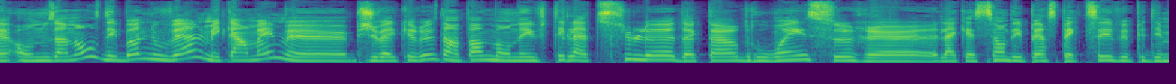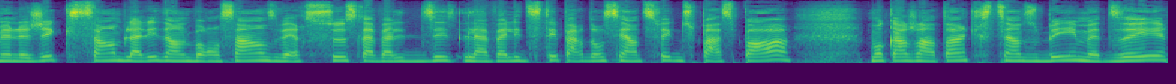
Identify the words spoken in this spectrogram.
Euh, on nous annonce des bonnes nouvelles, mais quand même, euh, puis je vais être curieuse d'entendre mon invité là-dessus, le docteur Drouin, sur euh, la question des perspectives épidémiologiques qui semblent aller dans le bon sens versus la validité, pardon, scientifique du passeport. Moi, quand j'entends Christian Dubé me dire,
